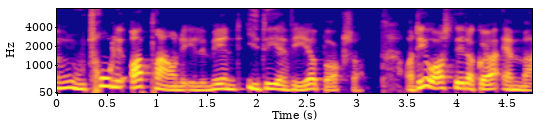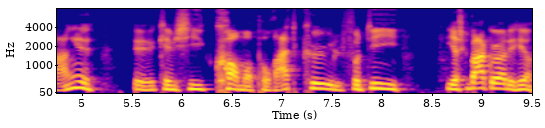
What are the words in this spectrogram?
en utrolig opdragende element i det at være bokser. Og det er jo også det, der gør, at mange øh, kan vi sige, kommer på ret køl, fordi jeg skal bare gøre det her,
